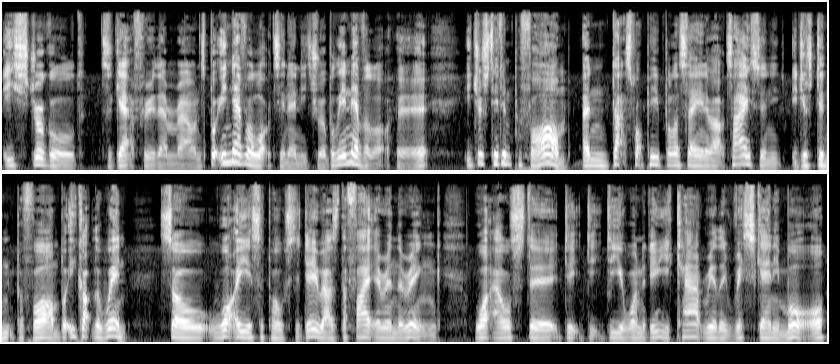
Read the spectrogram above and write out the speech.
he struggled to get through them rounds, but he never looked in any trouble. He never looked hurt. He just didn't perform, and that's what people are saying about Tyson. He, just didn't perform, but he got the win. So what are you supposed to do as the fighter in the ring? What else do, do, do you want to do? You can't really risk any more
